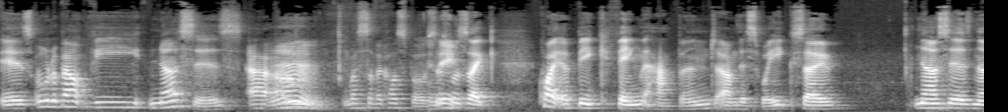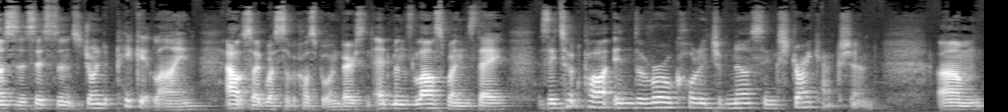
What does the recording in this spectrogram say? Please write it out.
is all about the nurses at um, West Suffolk Hospital. So this was like quite a big thing that happened um, this week. So nurses, nurses assistants joined a picket line outside West Suffolk Hospital in Bury St Edmunds last Wednesday as they took part in the Royal College of Nursing strike action. Um,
